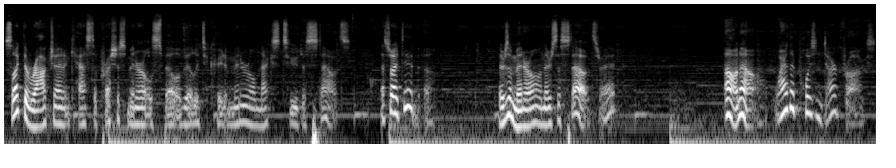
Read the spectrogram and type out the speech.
Select the rock giant and cast the precious mineral spell ability to create a mineral next to the stouts. That's what I did though. There's a mineral and there's the stouts, right? Oh no. Why are there poison dart frogs?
